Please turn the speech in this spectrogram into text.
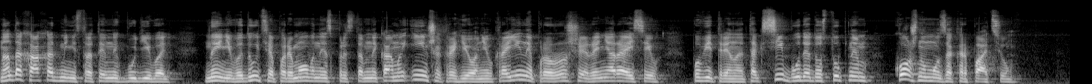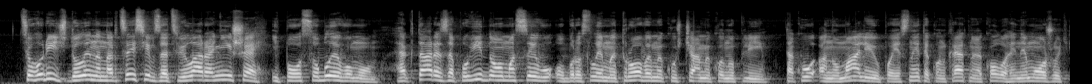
на дахах адміністративних будівель. Нині ведуться перемовини з представниками інших регіонів країни про розширення рейсів. Повітряне таксі буде доступним кожному закарпатцю. Цьогоріч долина нарцисів зацвіла раніше і по-особливому. Гектари заповідного масиву обросли метровими кущами коноплі. Таку аномалію пояснити конкретно екологи не можуть.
